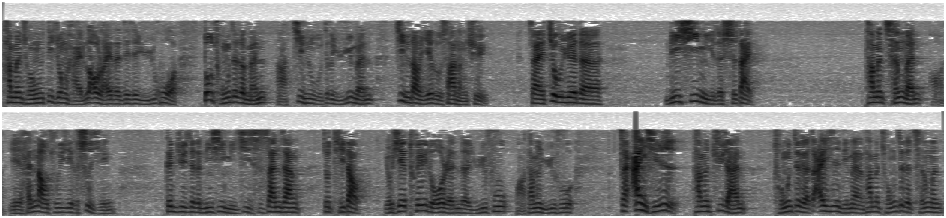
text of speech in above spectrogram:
他们从地中海捞来的这些渔货，都从这个门啊进入这个鱼门，进到耶路撒冷去。在旧约的尼西米的时代，他们城门啊也还闹出一些个事情。根据这个尼西米记十三章就提到，有些推罗人的渔夫啊，他们渔夫在安息日，他们居然从这个在安息日里面，他们从这个城门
